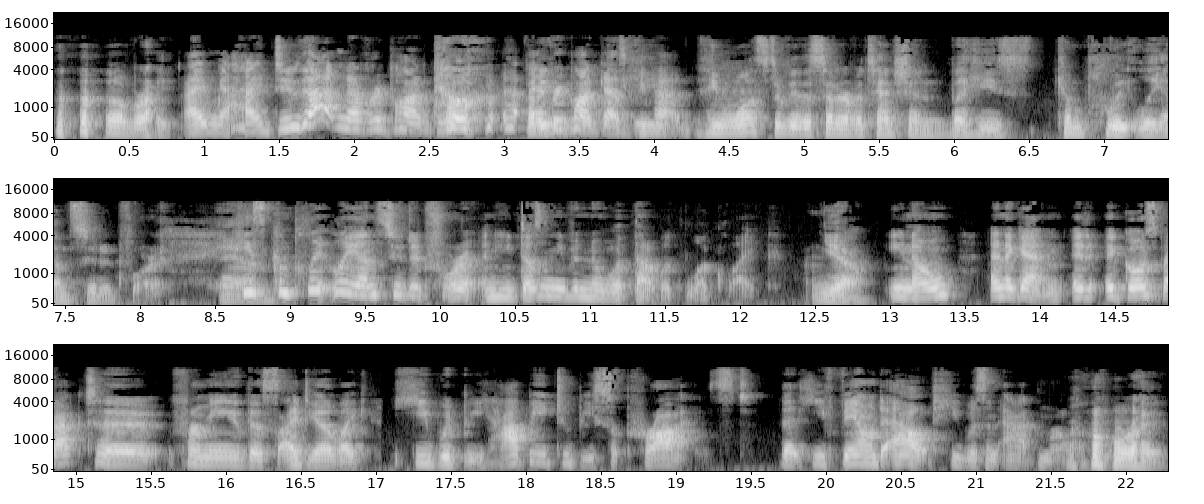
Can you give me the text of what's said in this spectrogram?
right. I mean, I do that in every podcast, every he- podcast he, we've had. He wants to be the center of attention, but he's completely unsuited for it. And, He's completely unsuited for it, and he doesn't even know what that would look like. Yeah, You know? And again, it, it goes back to, for me, this idea like he would be happy to be surprised that he found out he was an admiral. right.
